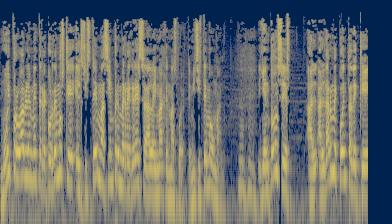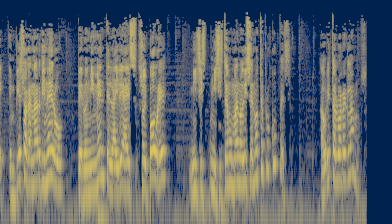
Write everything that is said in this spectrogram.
muy probablemente, recordemos que el sistema siempre me regresa a la imagen más fuerte, mi sistema humano. Y entonces, al, al darme cuenta de que empiezo a ganar dinero, pero en mi mente la idea es, soy pobre, mi, mi sistema humano dice, no te preocupes, ahorita lo arreglamos.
